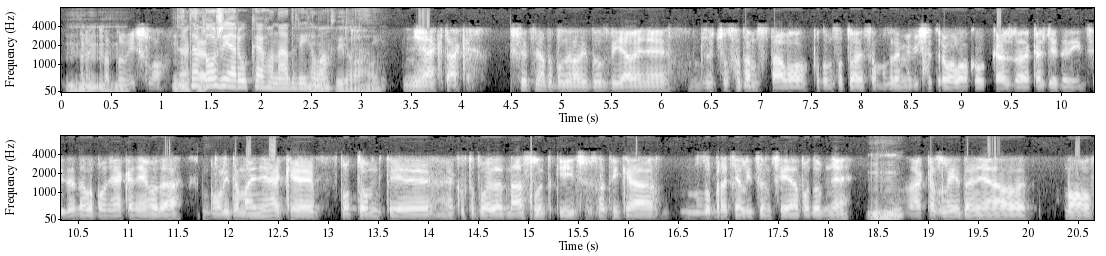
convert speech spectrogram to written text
Predsa to vyšlo. Nejaká... Tá Božia ruka ho nadvihla. nadvihla ho. Nejak tak. Všetci na to pozerali dosť vyjavene, že čo sa tam stalo. Potom sa to aj samozrejme vyšetrovalo ako každá, každý jeden incident alebo nejaká nehoda. Boli tam aj nejaké potom tie, ako to povedať, následky, čo sa týka zobratia licencie a podobne. Mm-hmm. Zákaz lietania, ale no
